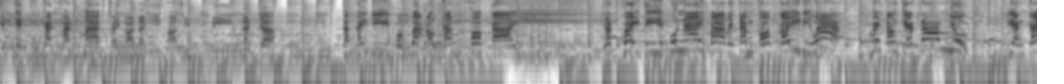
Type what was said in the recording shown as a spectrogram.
สิบเจ็ดขั้นมันมากใช้งานได้อีกห้าสิบปีนะจ๊ะจะให้ดีผมว่าเอาทำข้อไก่รถไฟที่ญี่ปุ่นให้ป้าไปทำข้อไก่ดีว่า ไม่ต้องเสียวจ้อมอยู่เลี้ยงไก่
